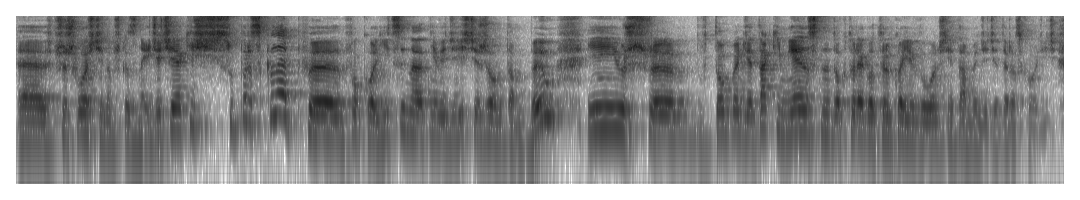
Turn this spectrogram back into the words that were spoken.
e, w przyszłości. Na przykład znajdziecie jakiś super sklep e, w okolicy, nawet nie wiedzieliście, że on tam był i już to będzie taki mięsny, do którego tylko i wyłącznie tam będziecie teraz chodzić.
